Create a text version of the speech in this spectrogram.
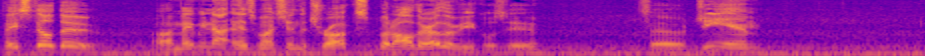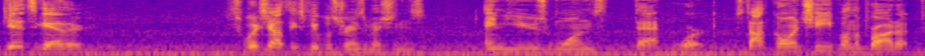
They still do. Uh, maybe not as much in the trucks, but all their other vehicles do. So, GM, get it together, switch out these people's transmissions, and use ones that work. Stop going cheap on the product.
